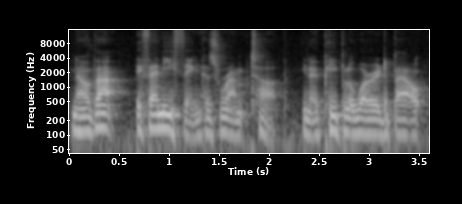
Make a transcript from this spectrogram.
Now, that, if anything, has ramped up. You know, people are worried about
